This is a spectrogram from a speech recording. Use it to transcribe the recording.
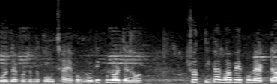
পর্যায় পর্যন্ত পৌঁছায় এবং নদীগুলোর যেন সত্যিকারভাবে কোনো একটা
